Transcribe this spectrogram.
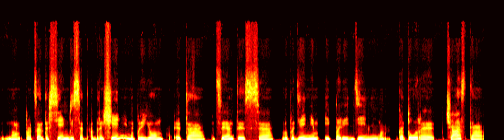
ну, процентов 70 обращений на прием — это пациенты с выпадением и поредением, которые часто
